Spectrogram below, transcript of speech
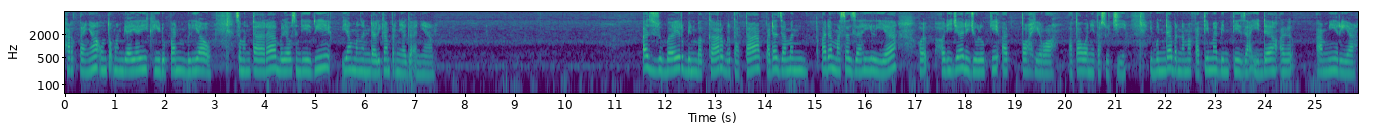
hartanya untuk membiayai kehidupan beliau, sementara beliau sendiri yang mengendalikan perniagaannya. Az-Zubair bin Bakar berkata, pada zaman pada masa Zahiliyah, Khadijah dijuluki At-Tahirah atau wanita suci. Ibunda bernama Fatimah binti Zaidah al-Amiriyah.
